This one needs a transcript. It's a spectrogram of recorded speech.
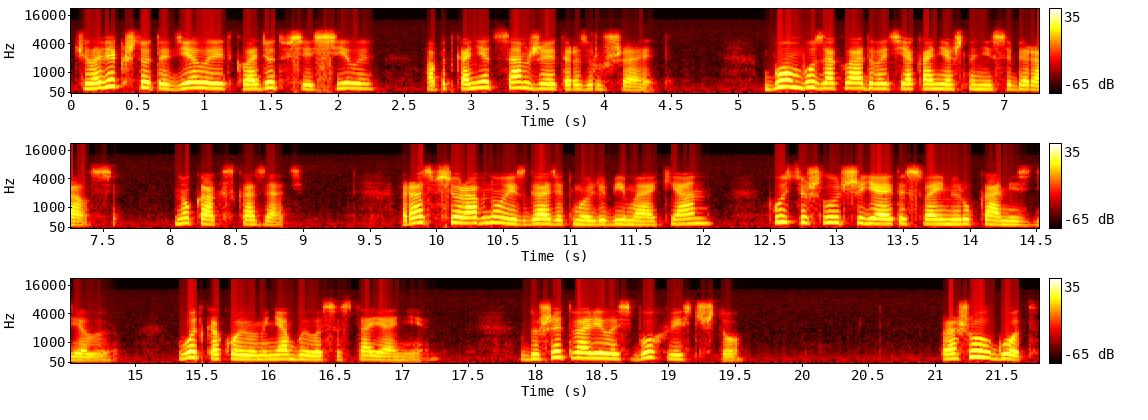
Человек что-то делает, кладет все силы, а под конец сам же это разрушает. Бомбу закладывать я, конечно, не собирался, но как сказать. Раз все равно изгадит мой любимый океан, пусть уж лучше я это своими руками сделаю. Вот какое у меня было состояние. В душе творилось бог весть что. Прошел год.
